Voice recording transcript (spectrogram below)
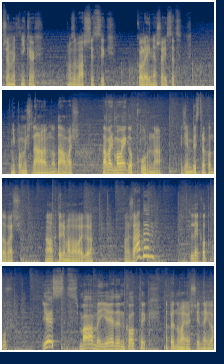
przemytnikach. No zobaczcie, cyk. Kolejne 600. Nie pomyślałem, no dawać. Dawać małego, kurna. Będziemy bystro hodować. No, który ma małego? No żaden? Tyle kotków? Jest! Mamy jeden kotek. Na pewno mają jeszcze jednego.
